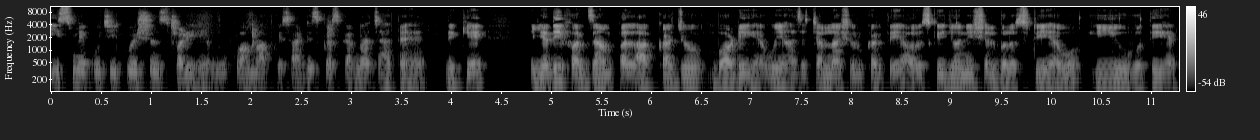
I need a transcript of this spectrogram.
इसमें कुछ इक्वेशंस पढ़ी हैं, उनको हम आपके साथ डिस्कस करना चाहते हैं। देखिए, यदि फॉर एग्जांपल आपका जो बॉडी है, वो यहाँ से चलना शुरू करती है और उसकी जो इनिशियल वेलोसिटी है, वो यू होती है।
